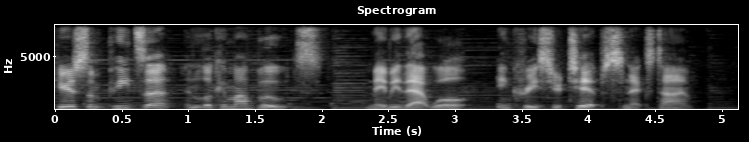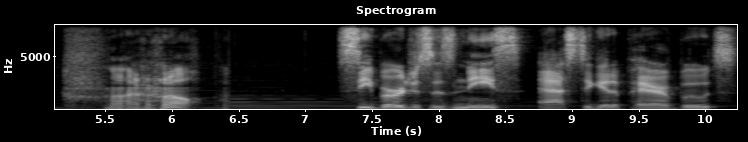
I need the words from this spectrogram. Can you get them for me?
here's some pizza and look at my boots." Maybe that will increase your tips next time. I don't know. C. Burgess's niece asked to get a pair of boots.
